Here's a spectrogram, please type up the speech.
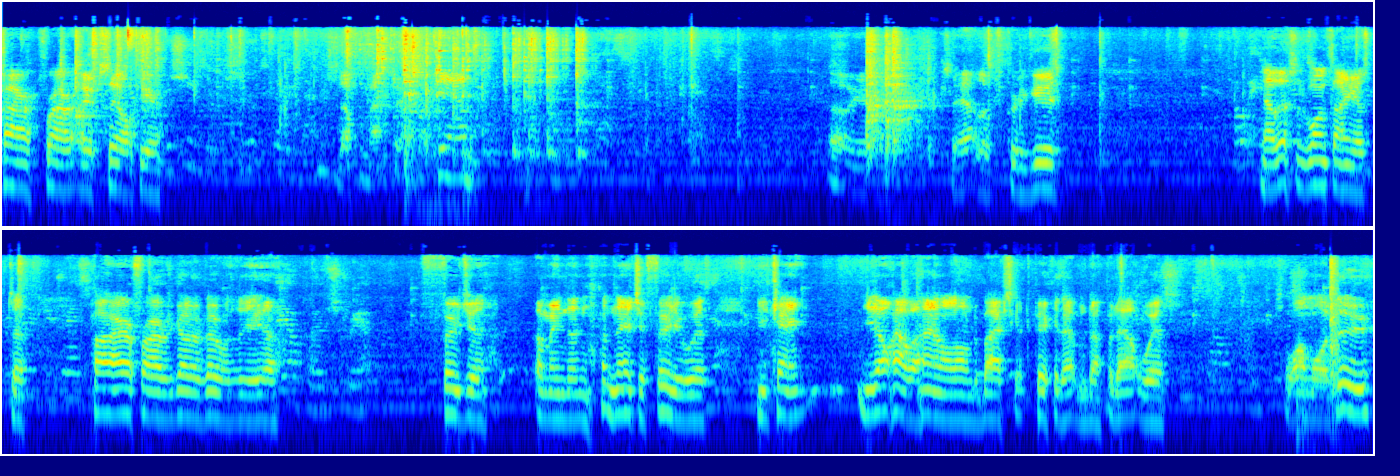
Power Fryer XL here. Them out there if I can. Oh see that looks pretty good. Now this is one thing that the Power Air Fryer's got to do with the uh, Fuji, I mean the Ninja Fuji with. You can't, you don't have a handle on the basket to pick it up and dump it out with. So what I'm gonna do,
